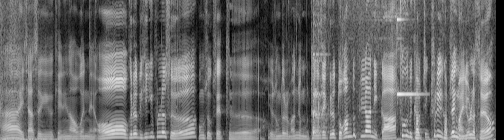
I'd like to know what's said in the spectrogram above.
아이 자석 이거 괜히 나오고 있네. 어 그래도 희귀 플러스 공속 세트. 이 정도를 만족 못 하는데 그래도 도감도 필요하니까 투급이 갑자기 투력이 갑자기 많이 올랐어요?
